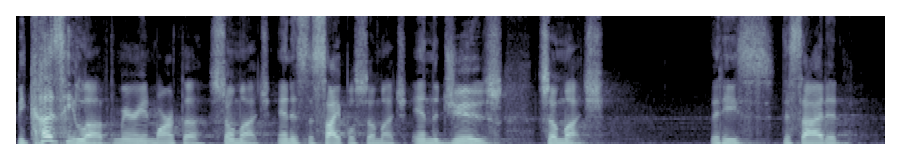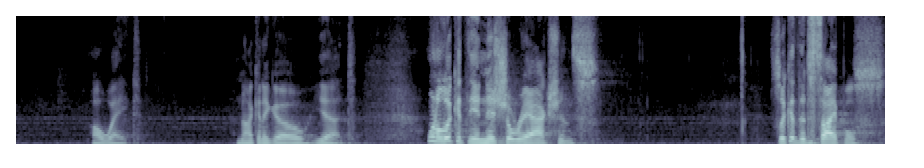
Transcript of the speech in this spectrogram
because he loved Mary and Martha so much, and his disciples so much, and the Jews so much, that he's decided, I'll wait. I'm not going to go yet. I want to look at the initial reactions. Let's look at the disciples.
